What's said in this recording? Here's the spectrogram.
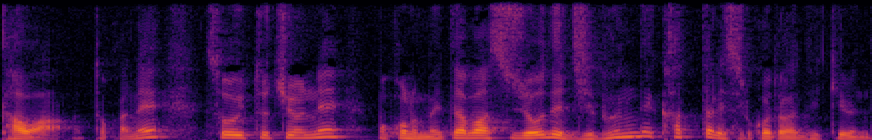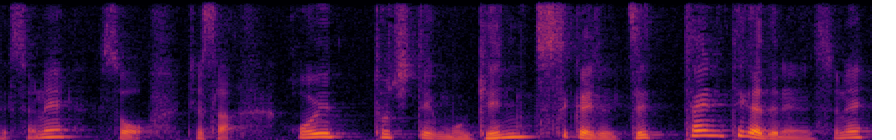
タワーとかねそういう土地をねこのメタバース上で自分で買ったりすることができるんですよねそうじゃあさこういう土地ってもう現実世界じゃ絶対に手が出ないんですよね。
